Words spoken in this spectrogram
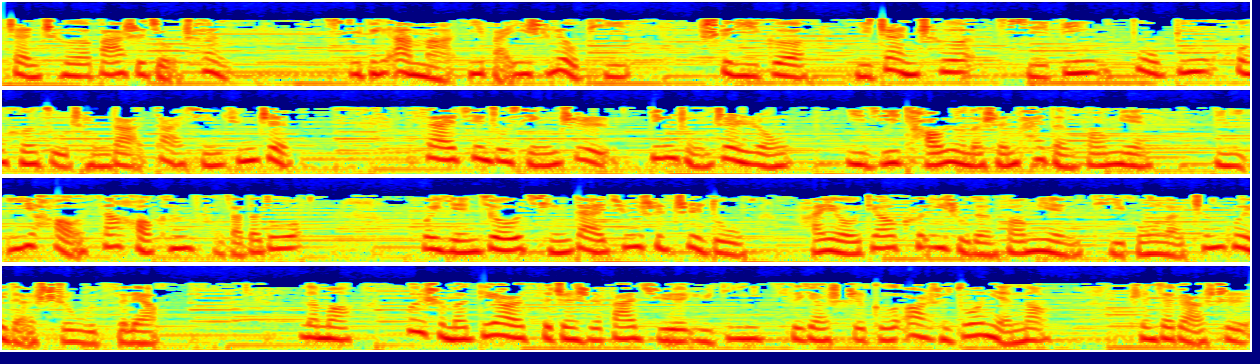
战车八十九乘，骑兵暗马一百一十六匹。是一个以战车、骑兵、步兵混合组成的大型军阵，在建筑形制、兵种阵容以及陶俑的神态等方面，比一号、三号坑复杂的多，为研究秦代军事制度还有雕刻艺术等方面提供了珍贵的实物资料。那么，为什么第二次正式发掘与第一次要时隔二十多年呢？专家表示，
